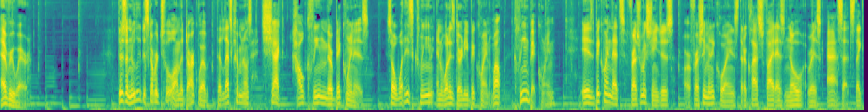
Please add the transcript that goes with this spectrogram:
everywhere. There's a newly discovered tool on the dark web that lets criminals check how clean their Bitcoin is. So, what is clean and what is dirty Bitcoin? Well, clean Bitcoin is Bitcoin that's fresh from exchanges or freshly minted coins that are classified as no risk assets. Like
